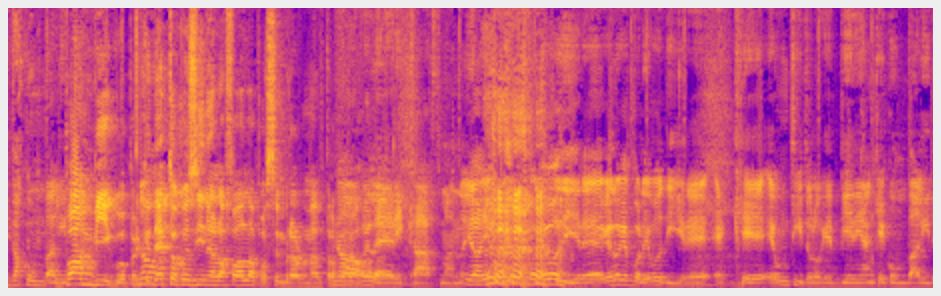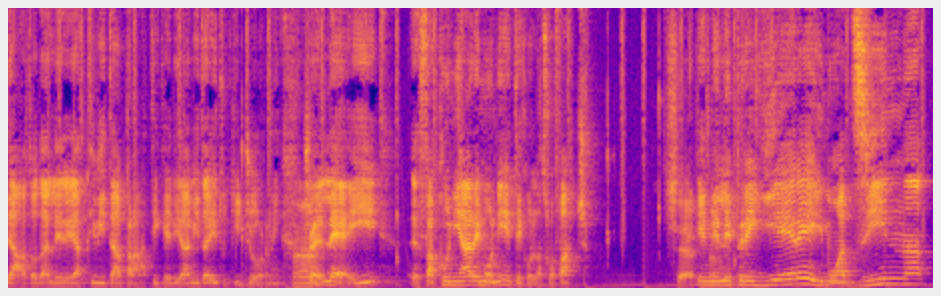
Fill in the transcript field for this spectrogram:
va Un convalidato. po' ambiguo, perché No. detto così nella folla può sembrare un'altra No, parola. quello è Eric Cartman. Io, io quello, che volevo dire, quello che volevo dire è che è un titolo che viene anche convalidato dalle attività pratiche della vita di tutti i giorni. Ah. Cioè, lei eh, fa coniare monete con la sua faccia. Certo. E nelle preghiere i muazzin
